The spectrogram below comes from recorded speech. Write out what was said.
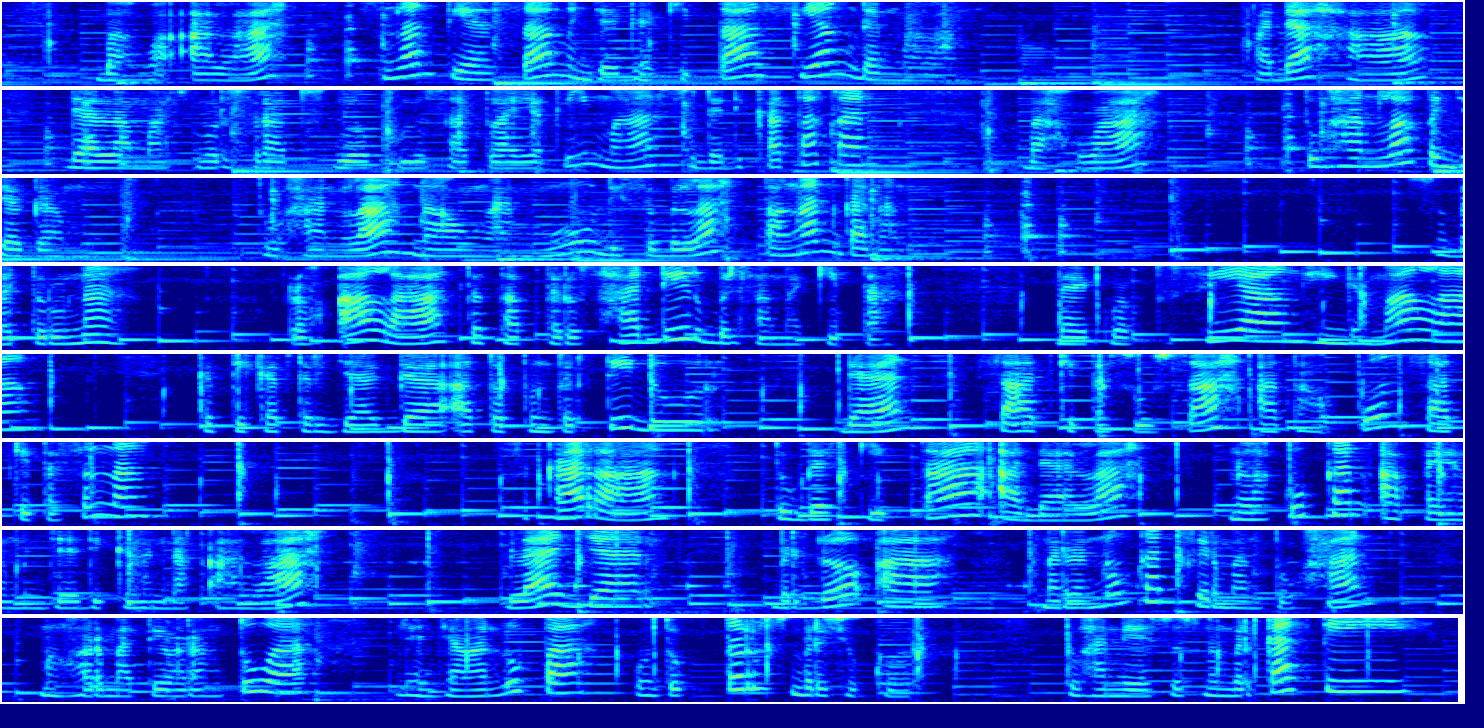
bahwa Allah senantiasa menjaga kita siang dan malam. Padahal, dalam Mazmur 121 ayat 5 sudah dikatakan bahwa Tuhanlah penjagamu, Tuhanlah naunganmu di sebelah tangan kananmu. Sobat Teruna, Roh Allah tetap terus hadir bersama kita, baik waktu siang hingga malam, ketika terjaga ataupun tertidur, dan saat kita susah ataupun saat kita senang. Sekarang, tugas kita adalah melakukan apa yang menjadi kehendak Allah, belajar, berdoa, merenungkan firman Tuhan, menghormati orang tua, dan jangan lupa untuk terus bersyukur. Tuhan Yesus memberkati.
